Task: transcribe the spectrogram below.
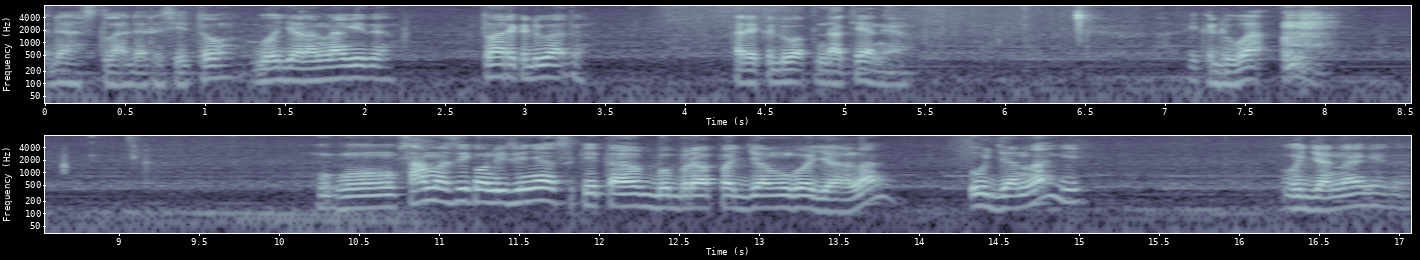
udah setelah dari situ gue jalan lagi tuh. Itu hari kedua tuh. Hari kedua pendakian ya. Hari kedua hmm, sama sih kondisinya. Sekitar beberapa jam gue jalan hujan lagi. Hujan lagi tuh.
